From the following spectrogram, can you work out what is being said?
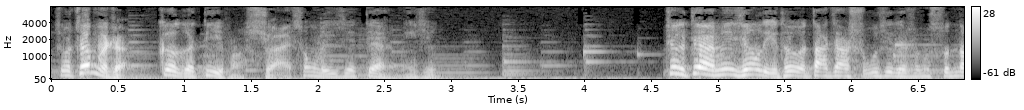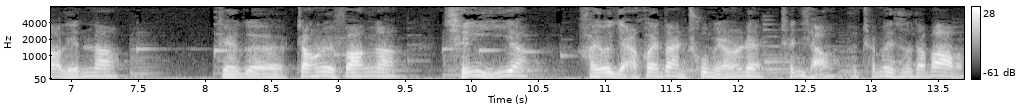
就这么着，各个地方选送了一些电影明星。这个电影明星里头有大家熟悉的什么孙道临呐、这个张瑞芳啊、秦怡呀，还有演坏蛋出名的陈强，就陈佩斯他爸爸，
